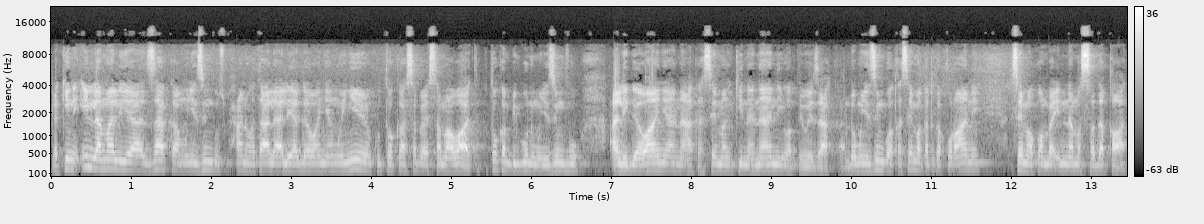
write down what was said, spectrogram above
lakini ila mali ya zaka Mwenyezi Mungu Subhanahu wa Ta'ala aliyagawanya mwenyewe kutoka saba ya samawati kutoka mbinguni. Mwenyezi Mungu aligawanya na akasema kina nani wapewe zaka. Ndio Mwenyezi Mungu akasema katika Qur'ani, sema kwamba innamas sadaqat,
